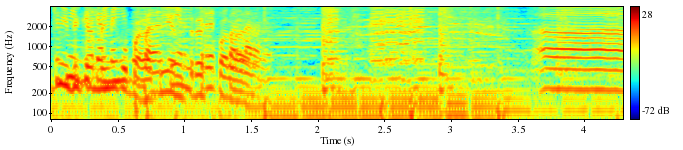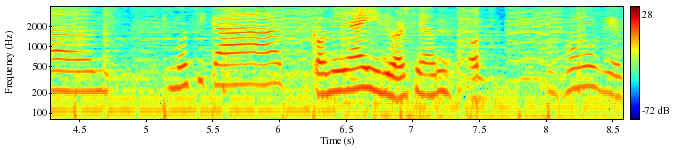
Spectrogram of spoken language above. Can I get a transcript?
significa México para ti en tres palabras? Ah, música, comida y diversión. Supongo que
